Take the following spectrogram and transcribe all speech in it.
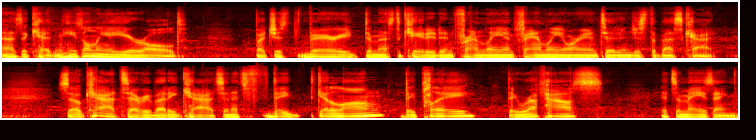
as a kitten. He's only a year old, but just very domesticated and friendly and family oriented and just the best cat. So cats, everybody, cats, and it's they get along, they play, they roughhouse. It's amazing.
